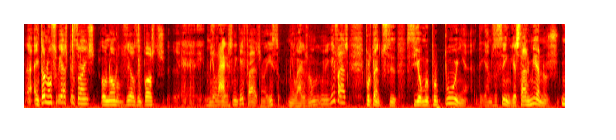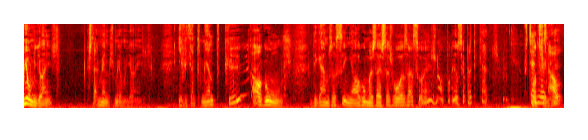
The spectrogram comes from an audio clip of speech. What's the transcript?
ah, então não subir as pensões ou não reduzir os impostos. Eh, milagres ninguém faz, não é isso? Milagres não, ninguém faz. Portanto, se, se eu me propunha, digamos assim, gastar menos mil milhões, gastar menos mil milhões, evidentemente que alguns digamos assim, algumas destas boas ações não podiam ser praticadas. Portanto, Ponto final.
